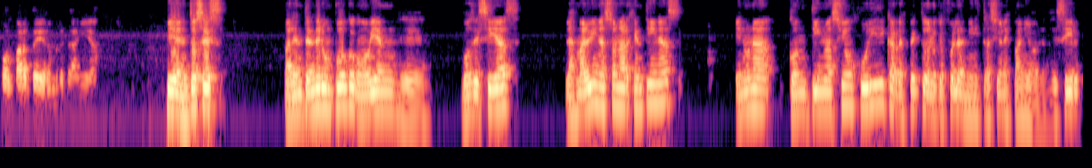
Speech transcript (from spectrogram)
por parte de Gran Bretaña. Bien, entonces, para entender un poco, como bien eh, vos decías, las Malvinas son argentinas en una continuación jurídica respecto de lo que fue la administración española. Es decir,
